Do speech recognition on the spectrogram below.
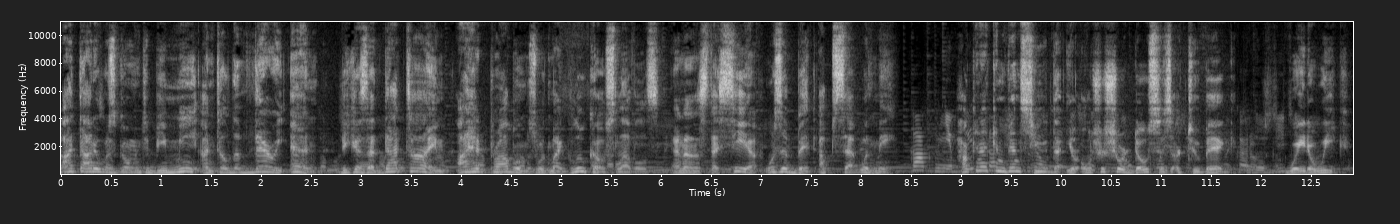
I thought it was going to be me until the very end, because at that time I had problems with my glucose levels and Anastasia was a bit upset with me. How can I convince you that your ultra short doses are too big? Wait a week.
